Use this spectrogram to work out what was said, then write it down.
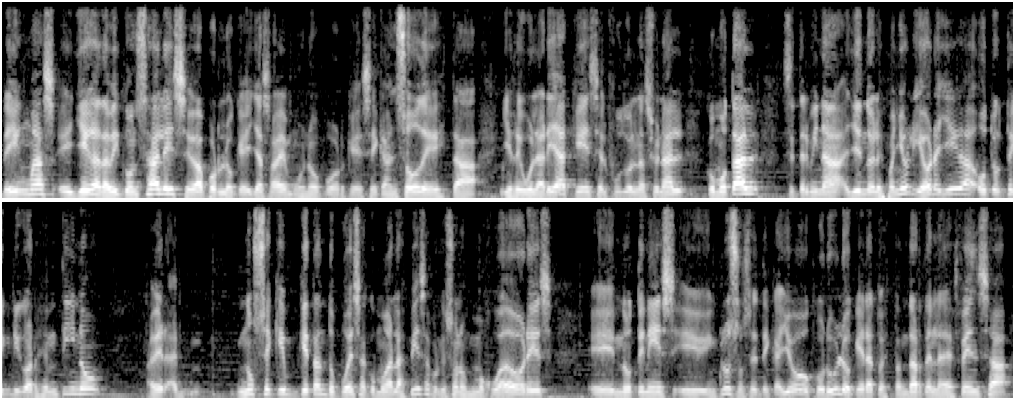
De ahí en más eh, llega David González, se va por lo que ya sabemos, ¿no? Porque se cansó de esta irregularidad que es el fútbol nacional como tal, se termina yendo el español y ahora llega otro técnico argentino. A ver, no sé qué, qué tanto puedes acomodar las piezas porque son los mismos jugadores, eh, no tenés, incluso se te cayó Corulo, que era tu estandarte en la defensa,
